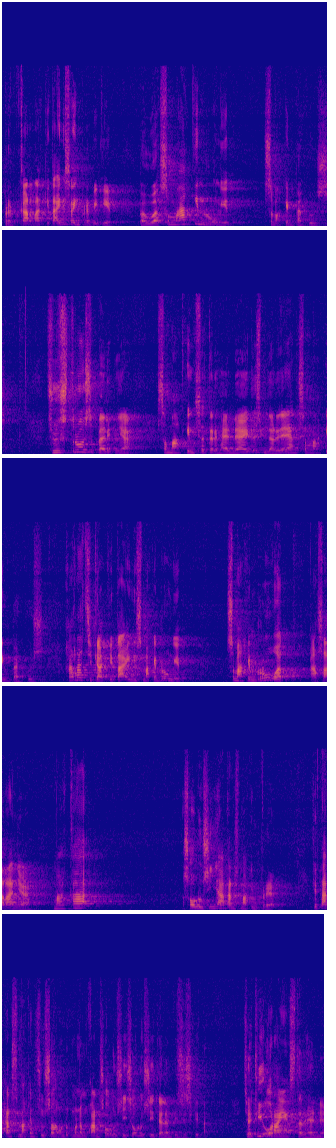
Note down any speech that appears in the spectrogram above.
karena kita ini sering berpikir bahwa semakin rumit semakin bagus. Justru sebaliknya, semakin sederhana itu sebenarnya yang semakin bagus. Karena jika kita ini semakin rumit, semakin ruwet kasarannya, maka solusinya akan semakin berat. Kita akan semakin susah untuk menemukan solusi-solusi dalam bisnis kita. Jadi orang yang sederhana,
